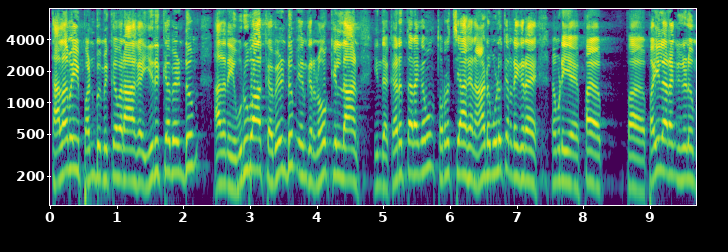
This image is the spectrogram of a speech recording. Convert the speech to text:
தலைமை பண்பு மிக்கவராக இருக்க வேண்டும் அதனை உருவாக்க வேண்டும் என்கிற நோக்கில்தான் இந்த கருத்தரங்கமும் தொடர்ச்சியாக நாடு முழுக்க நடைகிற நம்முடைய ப ப- பயிலரங்குகளும்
